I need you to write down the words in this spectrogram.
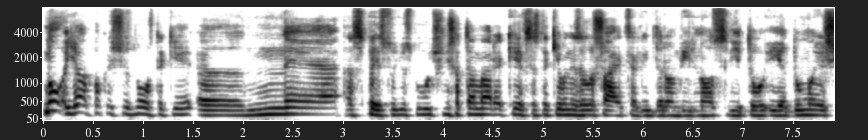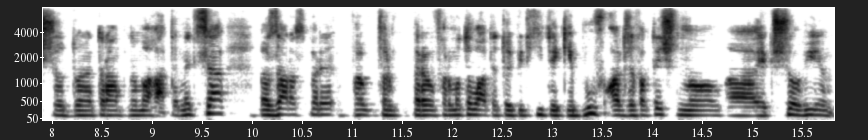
Ну я поки що знову ж таки е, не списую Сполучені Штати Америки. Все ж таки вони залишаються лідером вільного світу. І я думаю, що Дональд Трамп намагатиметься е, зараз пере, переформатувати той підхід, який був. Адже фактично, е, якщо він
